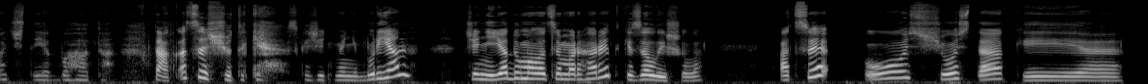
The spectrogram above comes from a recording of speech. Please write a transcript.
Бачите, як багато. Так, а це що таке? Скажіть мені, бур'ян чи ні? Я думала, це маргаритки залишила. А це ось щось таке.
